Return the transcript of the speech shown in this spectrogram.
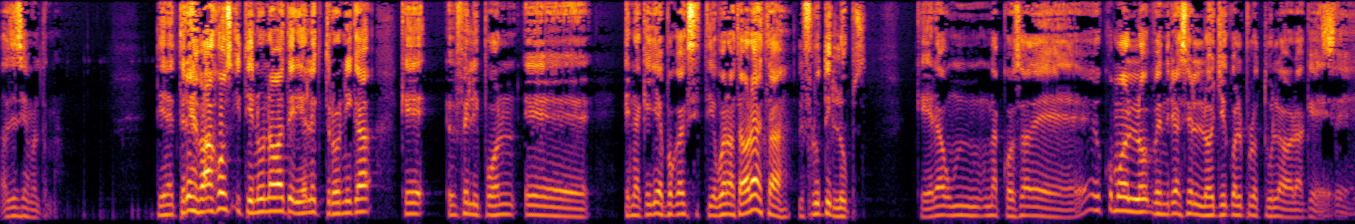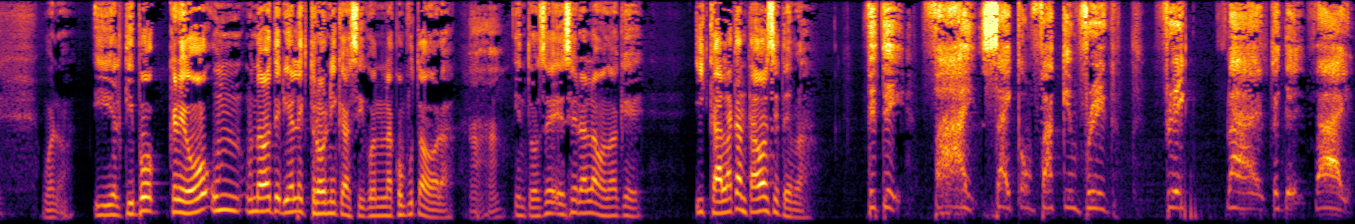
Así se llama el tema. Tiene tres bajos y tiene una batería electrónica que eh, Felipón eh, en aquella época existía. Bueno, hasta ahora está el Fruity Loops, que era un- una cosa de... eh, como lo, vendría a ser el Logic o el Pro Tool ahora que... Sí. Bueno, y el tipo creó un- una batería electrónica así con la computadora. Ajá. Y entonces esa era la onda que... Y Cala cantaba ese tema. 55, psycho fucking freak, freak, fly, 55.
